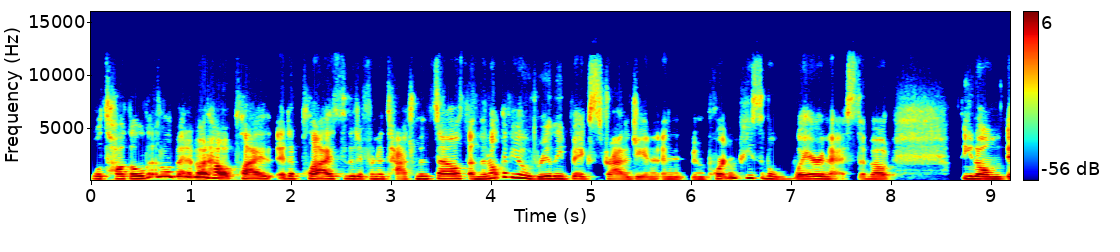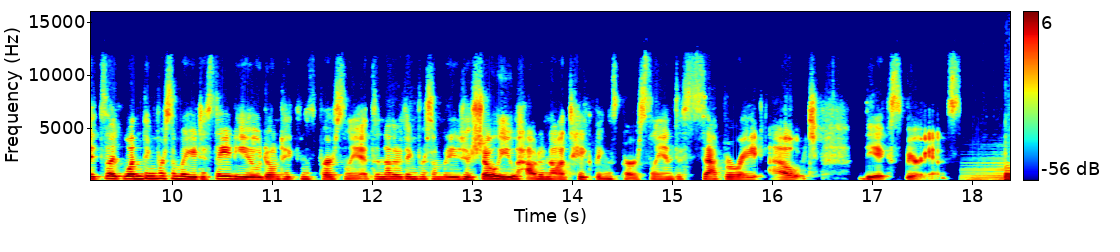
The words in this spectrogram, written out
We'll talk a little bit about how apply, it applies to the different attachment styles. And then I'll give you a really big strategy and an important piece of awareness about you know, it's like one thing for somebody to say to you, don't take things personally. It's another thing for somebody to show you how to not take things personally and to separate out the experience. So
